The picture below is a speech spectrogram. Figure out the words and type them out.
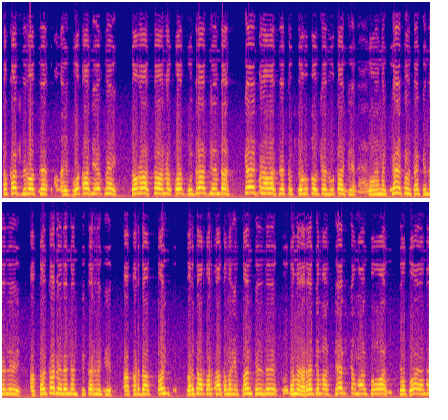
સખત વિરોધ છે. ગોટા જે નહીં, સૌરાષ્ટ્ર અને કોઈ ગુજરાતની અંદર ક્યાંય પણ આવા ખેડૂતો છે લૂંટા છે, તો અમે ક્યાંય પણ સાખી નહીં લેવી. આ સરકારને વિનંતી કરવી છે, આ કરતા બંધ કરતા પડતા તમારી બંધ થઈ જવી તમે રાજ્યમાં જે રીતે માલ હોય તે જોઈ અને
